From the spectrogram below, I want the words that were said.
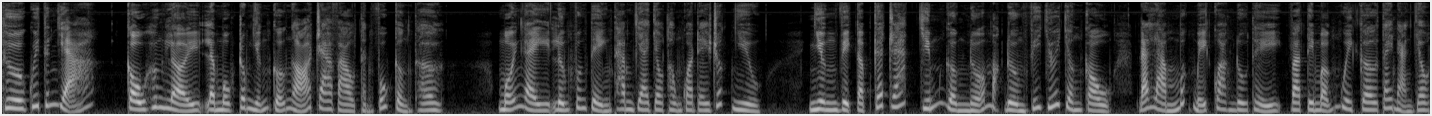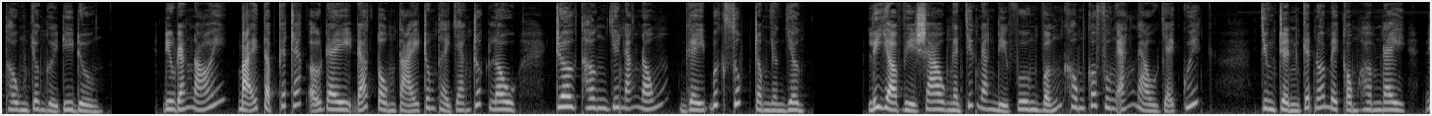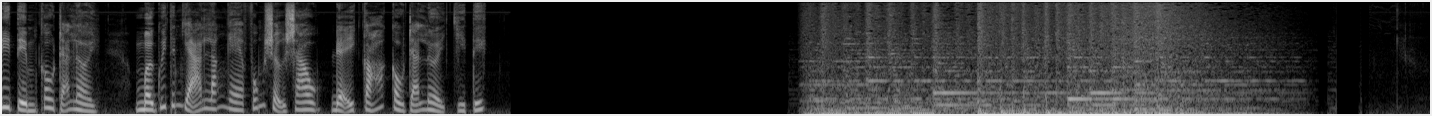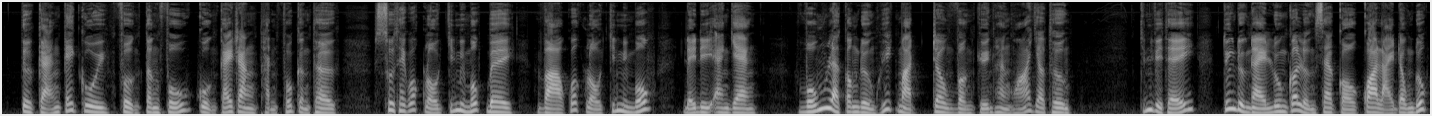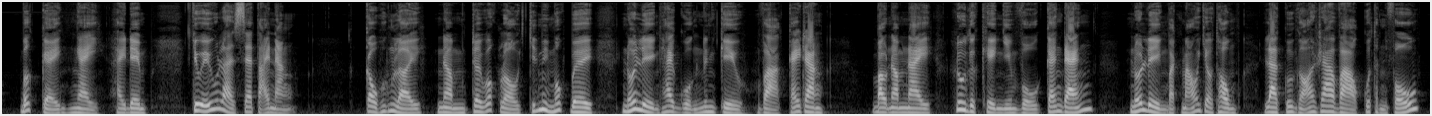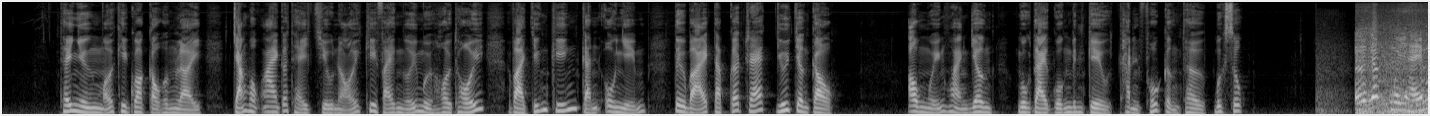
Thưa quý thính giả, cầu Hưng Lợi là một trong những cửa ngõ ra vào thành phố Cần Thơ. Mỗi ngày lượng phương tiện tham gia giao thông qua đây rất nhiều. Nhưng việc tập kết rác chiếm gần nửa mặt đường phía dưới chân cầu đã làm mất mỹ quan đô thị và tiềm ẩn nguy cơ tai nạn giao thông cho người đi đường. Điều đáng nói, bãi tập kết rác ở đây đã tồn tại trong thời gian rất lâu, trơ thân dưới nắng nóng, gây bức xúc trong nhân dân. Lý do vì sao ngành chức năng địa phương vẫn không có phương án nào giải quyết? Chương trình Kết nối Mekong hôm nay đi tìm câu trả lời. Mời quý thính giả lắng nghe phóng sự sau để có câu trả lời chi tiết. Từ cảng Cái Cui, phường Tân Phú, quận Cái Răng, thành phố Cần Thơ, xuôi theo quốc lộ 91B và quốc lộ 91 để đi An Giang, vốn là con đường huyết mạch trong vận chuyển hàng hóa giao thương. Chính vì thế, tuyến đường này luôn có lượng xe cộ qua lại đông đúc bất kể ngày hay đêm, chủ yếu là xe tải nặng. Cầu Hưng Lợi nằm trên quốc lộ 91B nối liền hai quận Ninh Kiều và Cái Răng. Bao năm nay luôn thực hiện nhiệm vụ cán đáng, nối liền mạch máu giao thông là cửa ngõ ra vào của thành phố. Thế nhưng mỗi khi qua cầu Hưng Lợi, chẳng một ai có thể chịu nổi khi phải ngửi mùi hôi thối và chứng kiến cảnh ô nhiễm từ bãi tập kết rác dưới chân cầu. Ông Nguyễn Hoàng Dân, ngụ tại quận Ninh Kiều, thành phố Cần Thơ bức xúc. Rất nguy hiểm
